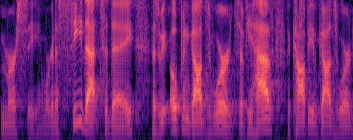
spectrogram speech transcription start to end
mercy. And we're going to see that today as we open God's Word. So if you have a copy of God's Word,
